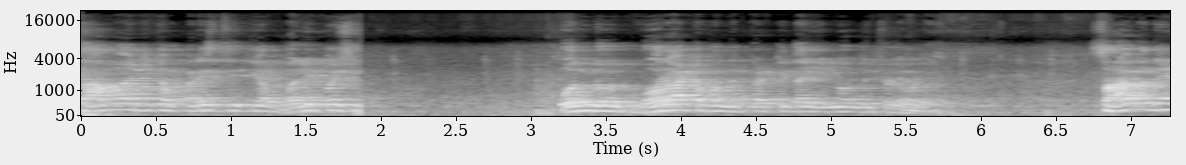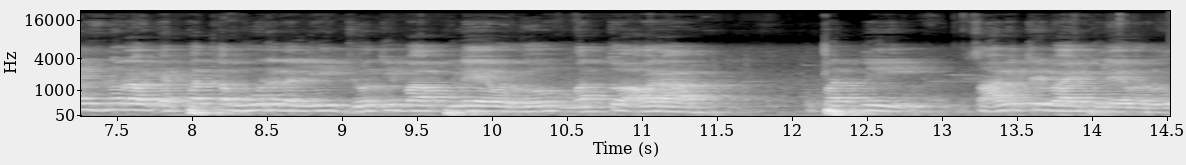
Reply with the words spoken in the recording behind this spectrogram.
ಸಾಮಾಜಿಕ ಪರಿಸ್ಥಿತಿಯ ಬಲಿಪಶು. ಒಂದು ಹೋರಾಟವನ್ನು ಕಟ್ಟಿದ ಇನ್ನೊಂದು ಚಳುವಳಿ. ಸಾವಿರದ ಎಂಟುನೂರ ಎಪ್ಪತ್ತ ಮೂರರಲ್ಲಿ ಜ್ಯೋತಿಬಾ ಫುಲೆಯವರು ಮತ್ತು ಅವರ ಪತ್ನಿ ಸಾವಿತ್ರಿಬಾಯಿ ಫುಲೆಯವರು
